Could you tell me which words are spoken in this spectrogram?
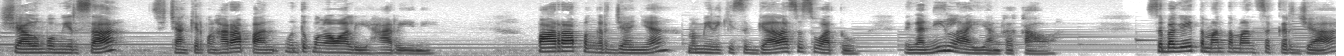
Shalom pemirsa, secangkir pengharapan untuk mengawali hari ini. Para pengerjanya memiliki segala sesuatu dengan nilai yang kekal. Sebagai teman-teman sekerja,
